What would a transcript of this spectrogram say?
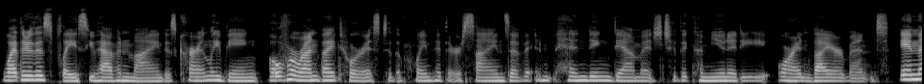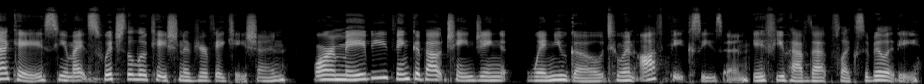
whether this place you have in mind is currently being overrun by tourists to the point that there are signs of impending damage to the community or environment. In that case, you might switch the location of your vacation or maybe think about changing when you go to an off peak season if you have that flexibility.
